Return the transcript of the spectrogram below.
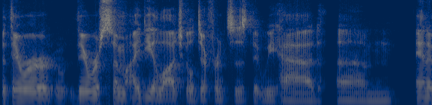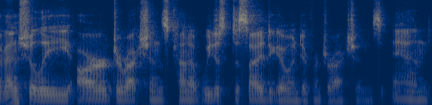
but there were there were some ideological differences that we had um, and eventually our directions kind of we just decided to go in different directions. And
